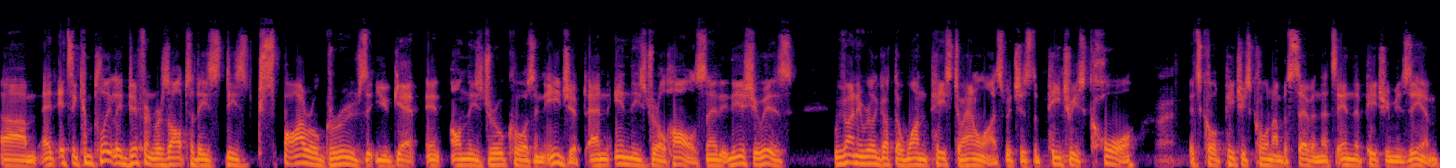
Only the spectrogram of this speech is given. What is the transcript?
Um, and it's a completely different result to these these spiral grooves that you get in, on these drill cores in Egypt and in these drill holes. Now, the, the issue is we've only really got the one piece to analyze, which is the Petrie's core. Right. It's called Petrie's core number seven. That's in the Petrie Museum.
